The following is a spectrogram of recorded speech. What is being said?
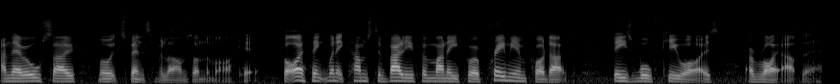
and there are also more expensive alarms on the market. But I think when it comes to value for money for a premium product, these Wolf Qis are right up there.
